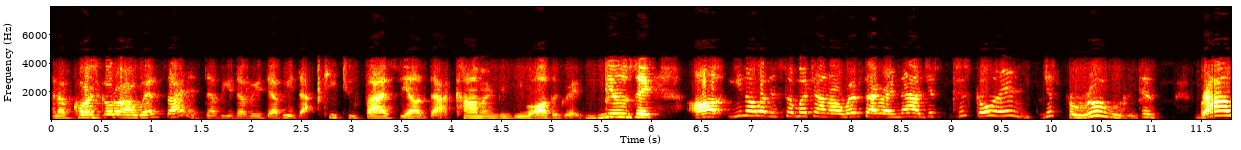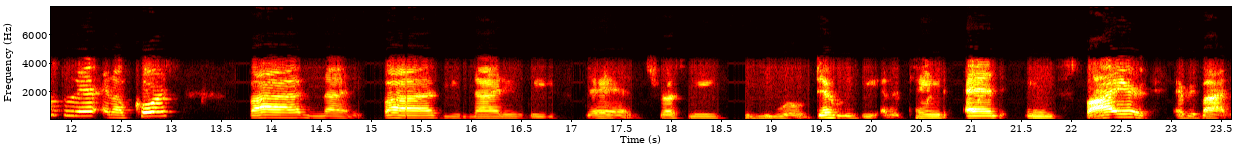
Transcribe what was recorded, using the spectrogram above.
And of course, go to our website at www.t25cl.com and review all the great music. All you know what? There's so much on our website right now. Just just go in, just peruse, just browse through there, and of course, five ninety five United We Stand. Trust me, you will definitely be entertained and inspired. Everybody,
